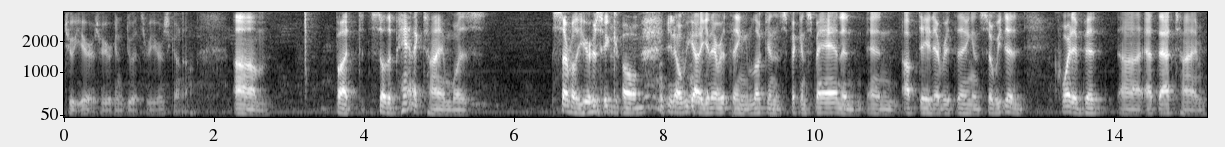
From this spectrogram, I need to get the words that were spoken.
two years. We were going to do it three years ago now. Um, but so the panic time was several years ago. You know, we got to get everything looking spick and span and, and update everything. And so we did quite a bit uh, at that time.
